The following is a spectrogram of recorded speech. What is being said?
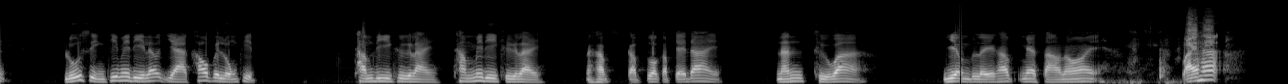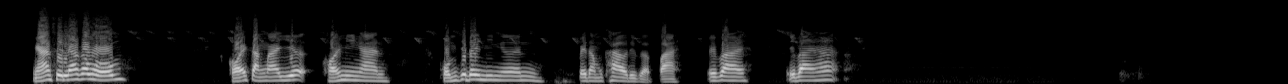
รู้สิ่งที่ไม่ดีแล้วอย่าเข้าไปหลงผิดทำดีคืออะไรทำไม่ดีคืออะไรนะครับกลับตัวกลับใจได้ นั้นถือว่า เยี่ยมไปเลยครับ แม่สาวน้อย ไปฮะ งานเสร็จแล้วครับผม ขอให้สั่งมาเยอะ ขอให้มีงาน ผมจะได้มีเงินไปทำข้าวดีกว่าไปบ๊ายบายบ๊ายบายฮะ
